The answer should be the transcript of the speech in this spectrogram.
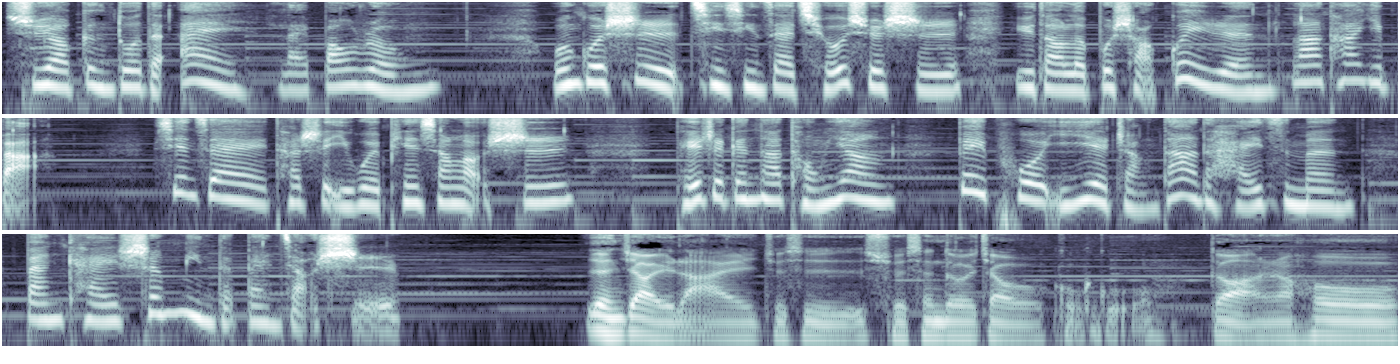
需要更多的爱来包容。文国士庆幸在求学时遇到了不少贵人拉他一把，现在他是一位偏乡老师，陪着跟他同样被迫一夜长大的孩子们搬开生命的绊脚石。任教以来，就是学生都会叫我果果，对吧、啊？然后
